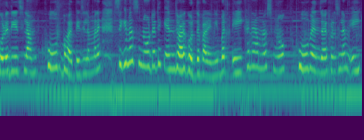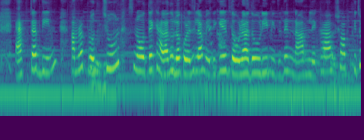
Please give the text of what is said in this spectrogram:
করে দিয়েছিলাম, খুব ভয় পেয়েছিলাম। মানে সিকিমের স্নোটা ঠিক এনজয় করতে পারিনি বাট এইখানে আমরা স্নো খুব এনজয় করেছিলাম। এই একটা দিন আমরা প্রচুর স্নোতে খেলাধুলো করেছিলাম, এদিকে দৌড়াদৌড়ি, নিজেদের নাম লেখা সব কিছু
